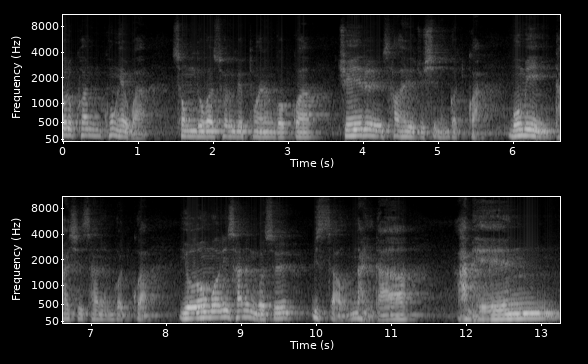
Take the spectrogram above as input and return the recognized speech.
거룩한 공회와 성도가 서로 교통하는 것과 죄를 사하여 주시는 것과 몸이 다시 사는 것과 영원히 사는 것을 믿사옵나이다. 아멘.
